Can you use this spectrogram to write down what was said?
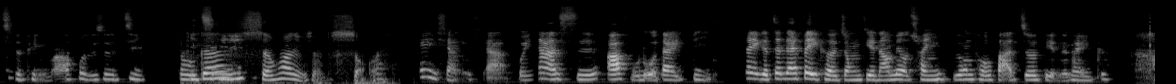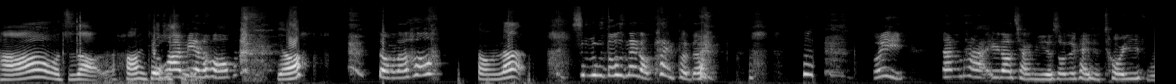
制品嘛，或者是祭。我跟神话女神不熟哎，可以想一下，维纳斯、阿芙罗黛蒂，那个站在贝壳中间，然后没有穿衣服，用头发遮点的那一个。好，我知道了。好，有画面了吼。有，懂了吼。懂了，是不是都是那种 type 的？所以。当他遇到强敌的时候，就开始脱衣服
